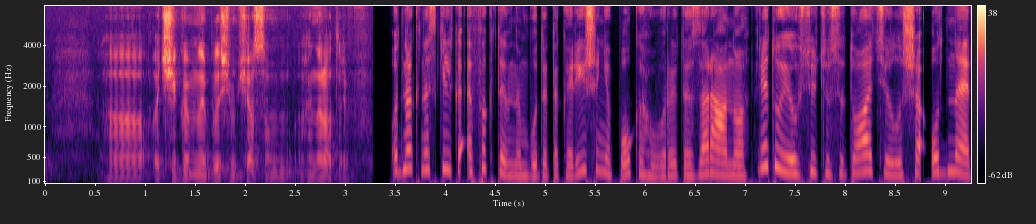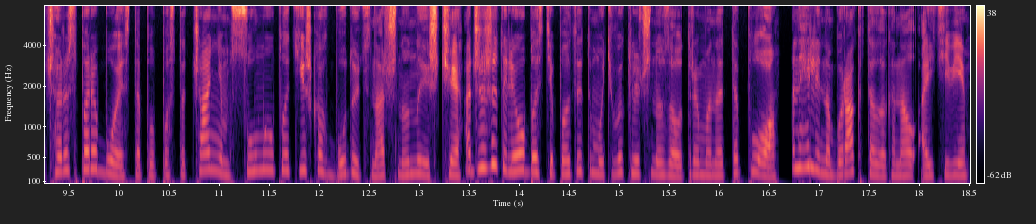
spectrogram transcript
очікуємо найближчим часом генераторів. Однак наскільки ефективним буде таке рішення, поки говорити зарано. Рятує усю цю ситуацію лише одне через перебої з теплопостачанням суми у платіжках будуть значно нижчі, адже жителі області платитимуть виключно за отримане тепло. Ангеліна Бурак, телеканал ITV.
